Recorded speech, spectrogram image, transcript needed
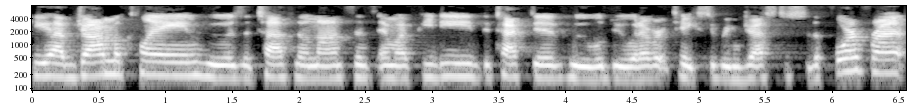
You have John McClane, who is a tough, no nonsense NYPD detective who will do whatever it takes to bring justice to the forefront.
